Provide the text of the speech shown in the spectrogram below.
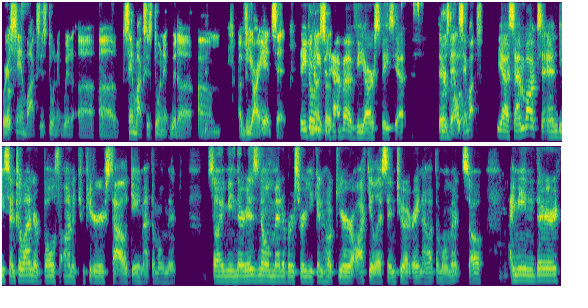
whereas okay. sandbox is doing it with uh uh sandbox is doing it with a um a vr headset. They don't you know, even so, have a vr space yet. There's that? Sandbox? Yeah, Sandbox and Decentraland are both on a computer style game at the moment. So I mean, there is no metaverse where you can hook your Oculus into it right now at the moment. So mm-hmm. I mean, they're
